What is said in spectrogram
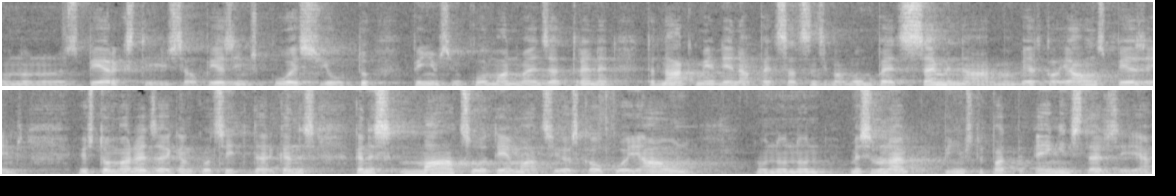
Un, un, un es pierakstīju sev piezīmes, ko es jūtu, pieņemsim, ko man vajadzētu trenēt. Tad nākamajā dienā pēc sacensībām un pēc semināra man bija atkal jaunas piezīmes. Jo es tomēr redzēju, gan ko citi dara, gan es, gan es mācot, iemācījos kaut ko jaunu. Un, un, un mēs runājam, viņam turpat Engins Terzī, ja?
